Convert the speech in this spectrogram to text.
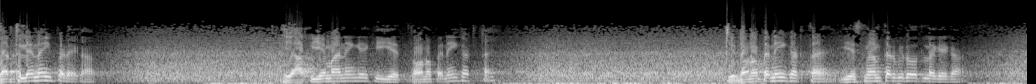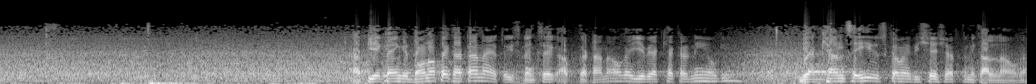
व्यर्थ लेना ही पड़ेगा। आप या आप ये मानेंगे कि ये दोनों पे नहीं घटता है। ये दोनों पे नहीं घटता है। ये इसमें अंतर विरोध लगेगा। आप ये कहेंगे दोनों पे घटाना है तो इस ढंग से आप घटाना होगा, ये व्याख्या करनी होगी। व्याख्यान से ही उसका मैं विशेष अर्थ निकालना होगा।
